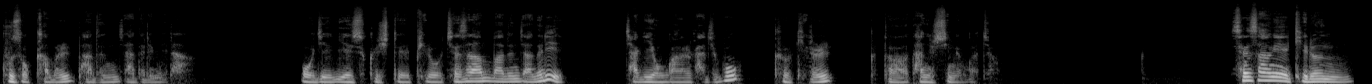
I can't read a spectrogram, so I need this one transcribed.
구속함을 받은 자들입니다. 오직 예수 그리스도의 피로 제사함 받은 자들이 자기 영광을 가지고 그 길을 더 다닐 수 있는 거죠. 세상의 길은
